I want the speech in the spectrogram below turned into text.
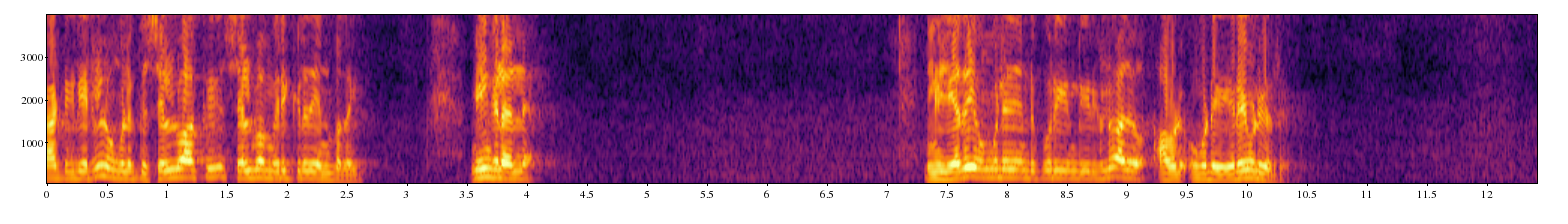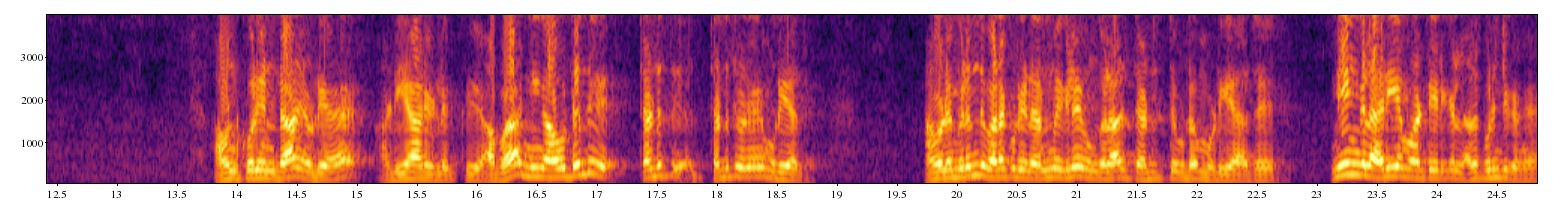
காட்டுகிறீர்கள் உங்களுக்கு செல்வாக்கு செல்வம் இருக்கிறது என்பதை. நீங்கள் அல்ல. நீங்கள் எதை உங்களது என்று கூறுகின்றீர்களோ அது அவருடைய உங்களுடைய இறைவனுடையது. அவன் கூறுகின்றான் என்னுடைய அடியார்களுக்கு. அப்போ நீங்கள் அவர்கிட்டருந்து தடுத்து தடுத்து விடவே முடியாது. அவனிடமிருந்து வரக்கூடிய நன்மைகளை உங்களால் தடுத்து விட முடியாது. நீங்கள் அறிய மாட்டீர்கள் அதை புரிஞ்சுக்கோங்க.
